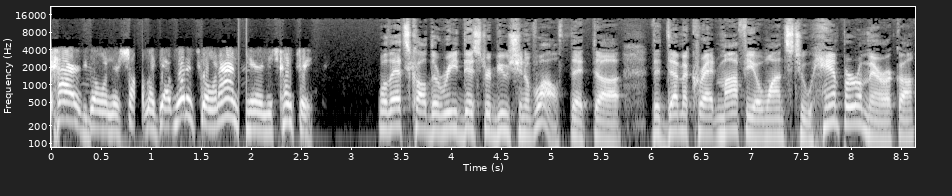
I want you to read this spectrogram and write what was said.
card going or something like that. What is going on here in this country? Well, that's called the redistribution of wealth. That uh, the Democrat mafia wants to hamper America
